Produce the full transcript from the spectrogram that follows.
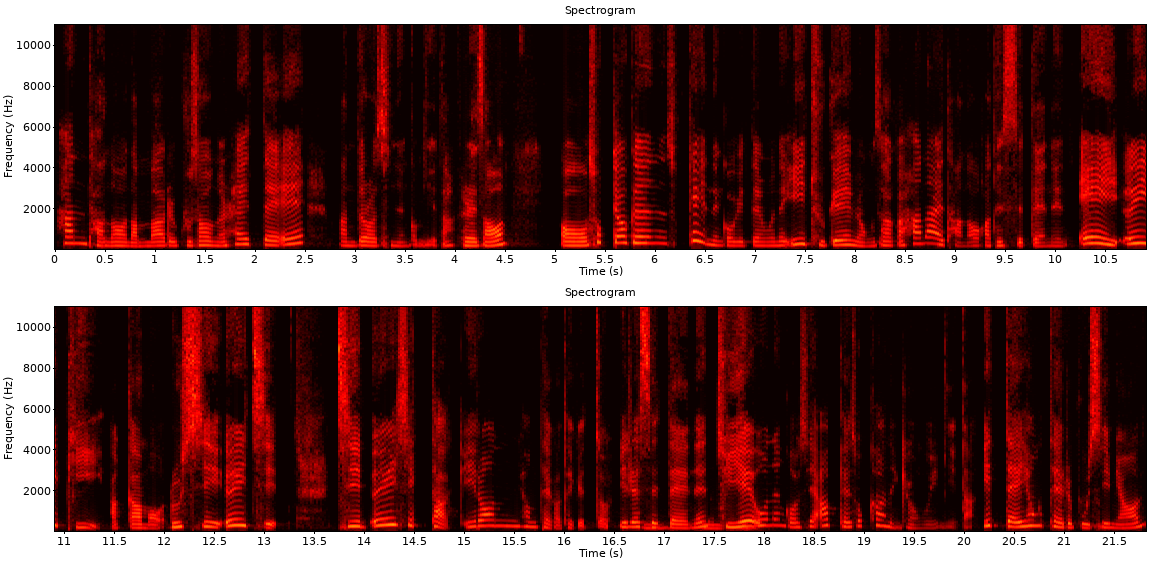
한 단어 낱말을 구성을 할 때에 만들어지는 겁니다. 그래서 어, 속격은 속해 있는 거기 때문에 이 두 개의 명사가 하나의 단어가 됐을 때는 A의 B, 아까 뭐 루시의 집, 집의 식탁 이런 형태가 되겠죠. 이랬을 음, 때는 음, 뒤에 오는 것이 앞에 속하는 경우입니다. 이때 형태를 보시면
